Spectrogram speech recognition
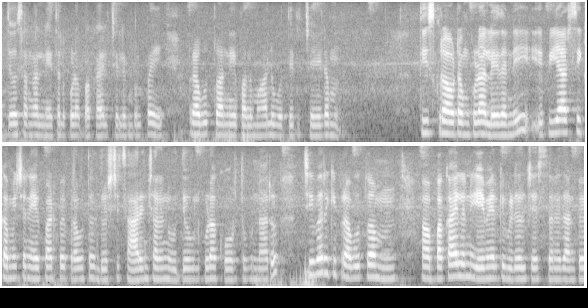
ఉద్యోగ సంఘాల నేతలు కూడా బకాయిల చెల్లింపులపై ప్రభుత్వాన్ని పలుమార్లు ఒత్తిడి చేయడం తీసుకురావటం కూడా లేదండి. పిఆర్సీ కమిషన్ ఏర్పాటుపై ప్రభుత్వం దృష్టి సారించాలని ఉద్యోగులు కూడా కోరుతూ ఉన్నారు. చివరికి ప్రభుత్వం బకాయిలను ఏ మేరకు విడుదల చేస్తుందనే దానిపై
